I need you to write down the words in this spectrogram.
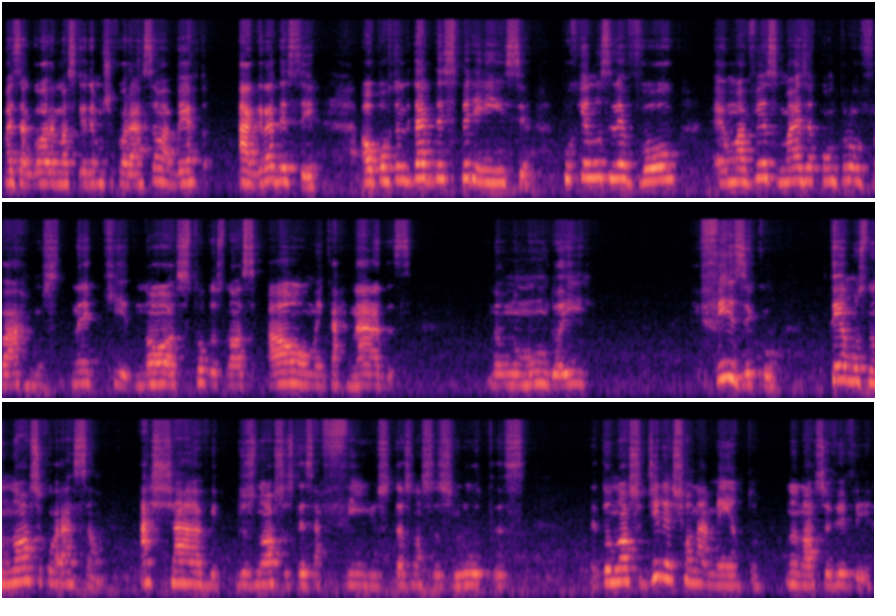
mas agora nós queremos de coração aberto agradecer a oportunidade da experiência, porque nos levou é, uma vez mais a comprovarmos né, que nós, todos nós, alma encarnadas no, no mundo aí físico, temos no nosso coração a chave dos nossos desafios, das nossas lutas, do nosso direcionamento no nosso viver.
